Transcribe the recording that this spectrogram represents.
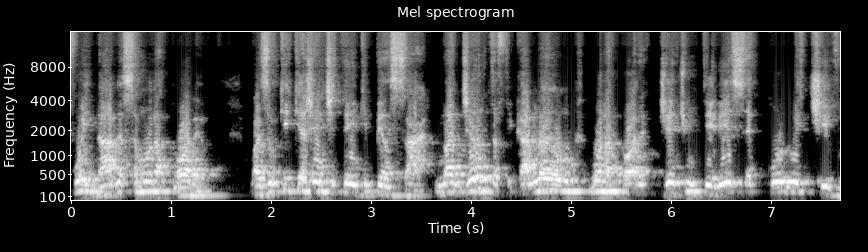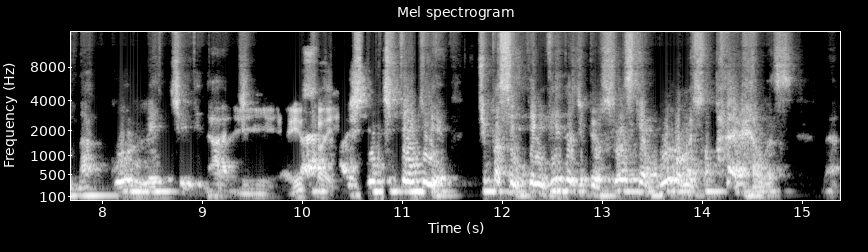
foi dada essa moratória. Mas o que, que a gente tem que pensar? Não adianta ficar, não, moratória. Gente, o interesse é coletivo, da coletividade. É isso aí. A gente tem que, tipo assim, tem vidas de pessoas que é boa, mas só para elas. Né?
